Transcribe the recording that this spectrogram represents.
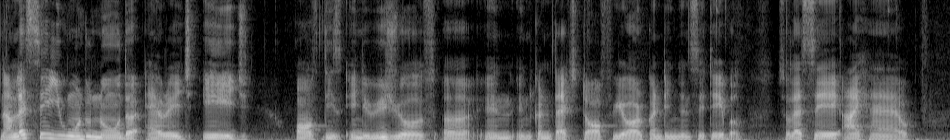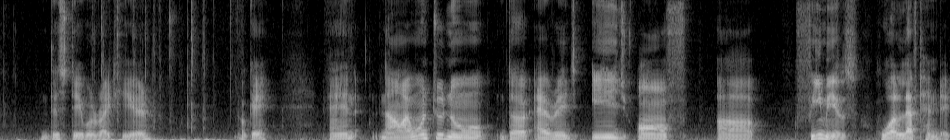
Now let's say you want to know the average age of these individuals uh, in in context of your contingency table. So let's say I have this table right here okay? And now I want to know the average age of uh, females who are left-handed.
